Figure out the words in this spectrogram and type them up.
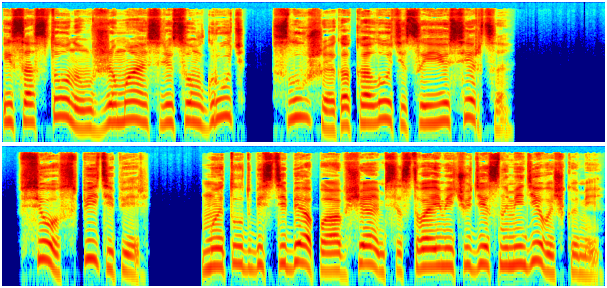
И со стоном вжимаюсь лицом в грудь, слушая, как колотится ее сердце. «Все, спи теперь. Мы тут без тебя пообщаемся с твоими чудесными девочками».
